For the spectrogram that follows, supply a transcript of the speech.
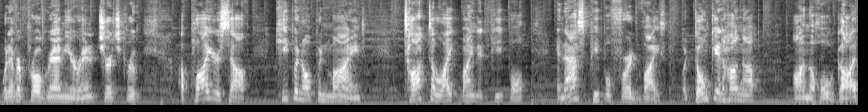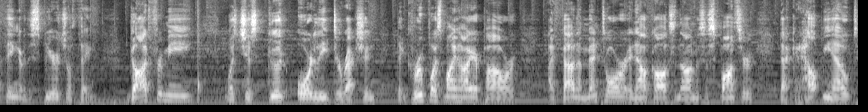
whatever program you're in, a church group. Apply yourself, keep an open mind, talk to like minded people, and ask people for advice. But don't get hung up on the whole God thing or the spiritual thing. God for me was just good, orderly direction. The group was my higher power. I found a mentor in Alcoholics Anonymous, a sponsor that could help me out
